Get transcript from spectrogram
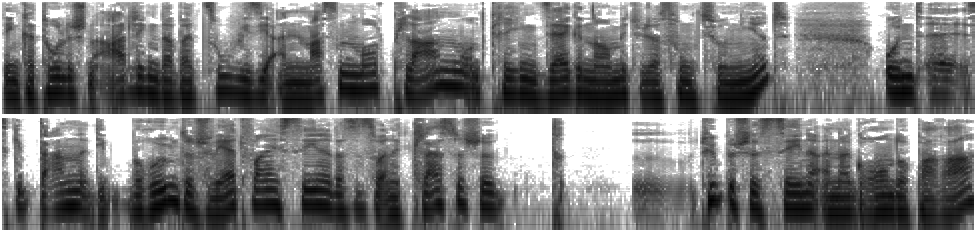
den katholischen Adligen dabei zu, wie sie einen Massenmord planen und kriegen sehr genau mit, wie das funktioniert. Und äh, es gibt dann die berühmte Schwertweiß-Szene, das ist so eine klassische äh, typische Szene einer Grande Opera.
